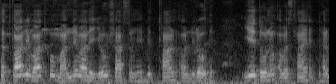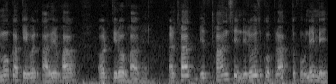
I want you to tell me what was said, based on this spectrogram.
सत्कार्यवाद को मानने वाले योग शास्त्र में व्युत्थान और निरोध ये दोनों अवस्थाएँ धर्मों का केवल आविर्भाव और तिरोभाव है। अर्थात व्युत्थान से निरोध को प्राप्त होने में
